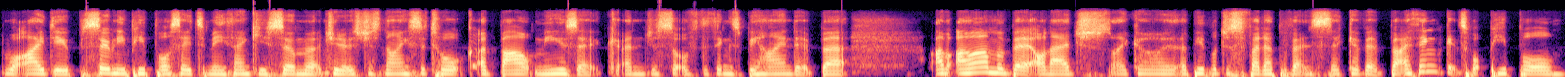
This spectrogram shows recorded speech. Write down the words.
what I do, so many people say to me, "Thank you so much." You know, it's just nice to talk about music and just sort of the things behind it. But I'm, I'm a bit on edge. Like, oh, are people just fed up of it and sick of it? But I think it's what people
